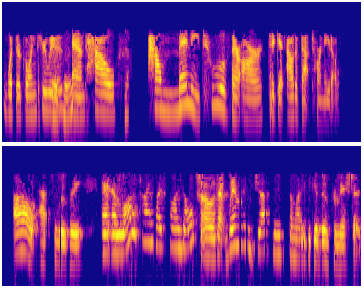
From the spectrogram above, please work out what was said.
what they're going through is mm-hmm. and how how many tools there are to get out of that tornado. Oh, absolutely. And a lot of times I find also that women just need somebody to give them permission.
